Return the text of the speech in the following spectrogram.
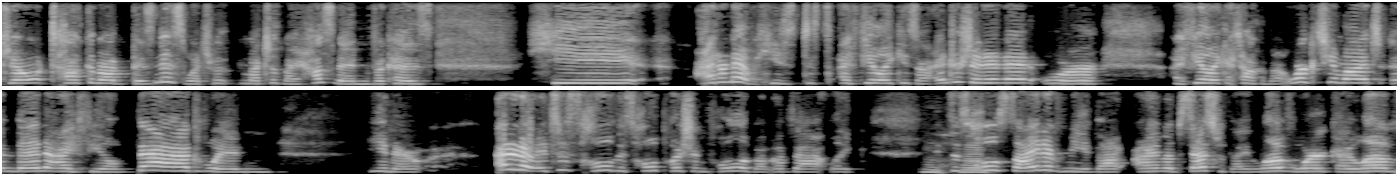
don't talk about business much with much with my husband because he I don't know, he's just I feel like he's not interested in it or I feel like I talk about work too much and then I feel bad when you know I don't know, it's just whole this whole push and pull of, of that like mm-hmm. it's this mm-hmm. whole side of me that I'm obsessed with. I love work. I love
